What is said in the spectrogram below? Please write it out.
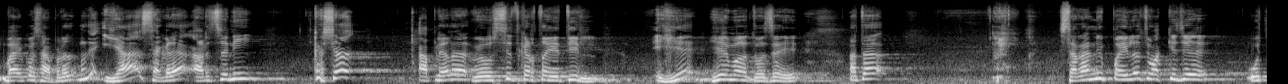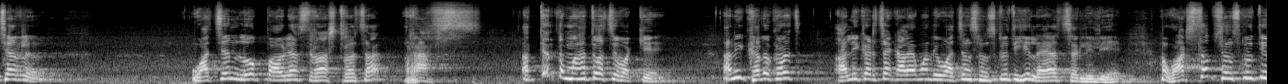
बायको सापडत. म्हणजे ह्या सगळ्या अडचणी कशा आपल्याला व्यवस्थित करता येतील हे हे महत्त्वाचं आहे. आता सरांनी पहिलंच वाक्य जे उच्चारलं वाचन लोप पावल्यास राष्ट्राचा ऱ्हास. अत्यंत महत्त्वाचं वाक्य आहे. आणि खरोखरच अलीकडच्या काळामध्ये वाचन संस्कृती ही लयात चाललेली आहे. व्हॉट्सअप संस्कृती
